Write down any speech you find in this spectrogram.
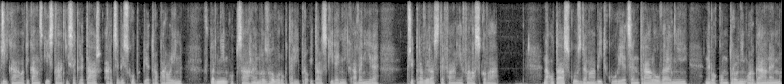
říká vatikánský státní sekretář arcibiskup Pietro Parolin v prvním obsáhlém rozhovoru, který pro italský deník Avenire připravila Stefánie Falasková. Na otázku, zda má být kůrie centrálou velení nebo kontrolním orgánem,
